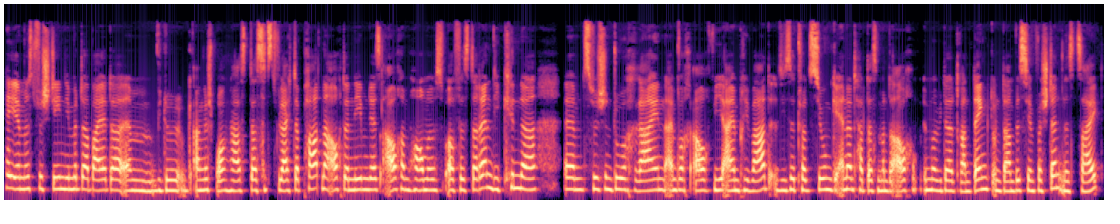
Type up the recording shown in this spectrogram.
hey, ihr müsst verstehen, die Mitarbeiter, ähm, wie du angesprochen hast, da sitzt vielleicht der Partner auch daneben, der ist auch im Homeoffice, da rennen die Kinder ähm, zwischendurch rein, einfach auch wie einem privat die Situation geändert hat, dass man da auch immer wieder dran denkt und da ein bisschen Verständnis zeigt.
